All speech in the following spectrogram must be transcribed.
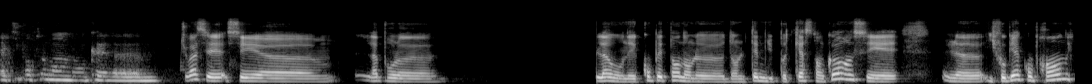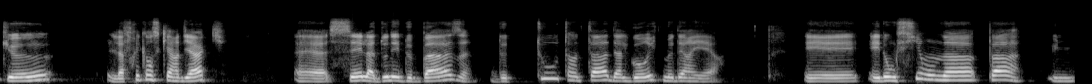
petit pour tout le monde. Donc, euh... tu vois, c'est, c'est euh, là pour le. Là où on est complètement dans le, dans le thème du podcast encore, hein, c'est le, il faut bien comprendre que la fréquence cardiaque, euh, c'est la donnée de base de tout un tas d'algorithmes derrière. Et, et, donc, si on n'a pas une,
